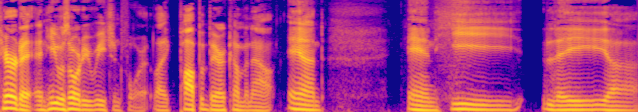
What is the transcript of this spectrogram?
heard it and he was already reaching for it, like Papa Bear coming out, and and he they uh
